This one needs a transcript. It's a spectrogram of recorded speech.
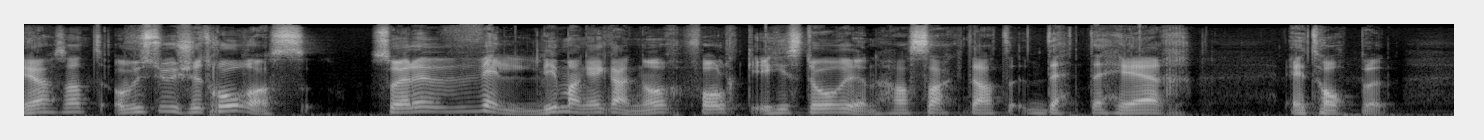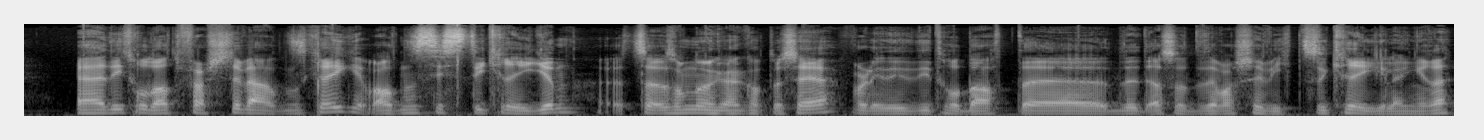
Ja, sant? Og hvis du ikke tror oss, så er det veldig mange ganger folk i historien har sagt at dette her er toppen. Eh, De trodde at første verdenskrig var den siste krigen som noen gang kom til å skje. Fordi de, de trodde at eh, det, altså, det var ikke vits å krige lenger.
